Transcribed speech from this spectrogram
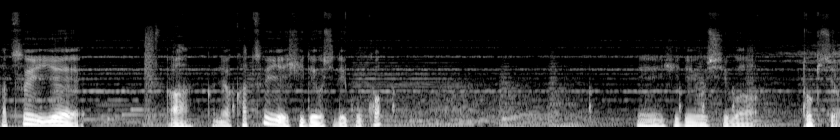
勝家、あ、じゃあ、勝家秀吉でいこうか。えー、秀吉は、時吉郎。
